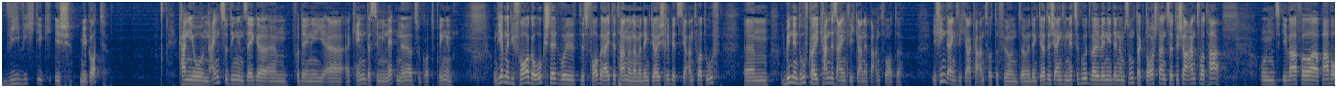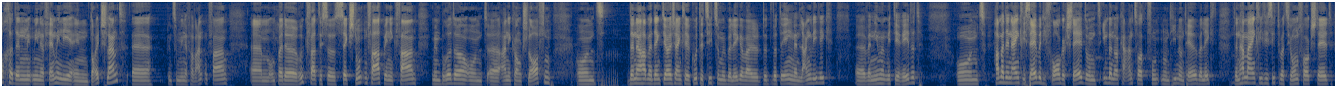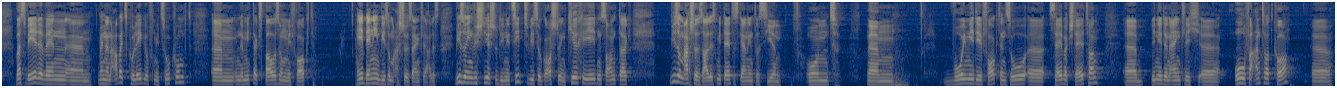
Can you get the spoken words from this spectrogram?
Wie wichtig ist mir Gott? Kann ich auch Nein zu Dingen sagen, ähm, von denen ich äh, erkenne, dass sie mich nicht näher zu Gott bringen? Und ich habe mir die Frage auch gestellt, wo ich das vorbereitet habe und habe mir gedacht, ja, ich schreibe jetzt die Antwort auf. Ähm, und bin dann drauf gekommen, ich kann das eigentlich gar nicht beantworten. Ich finde eigentlich gar keine Antwort dafür und äh, man denkt, ja, das ist eigentlich nicht so gut, weil wenn ich dann am Sonntag da stand, sollte ich schon eine Antwort haben. Und ich war vor ein paar Wochen dann mit meiner Familie in Deutschland, äh, bin zu meinen Verwandten gefahren. Ähm, und bei der Rückfahrt ist so eine sechs Stunden Fahrt, bin ich gefahren mit dem Bruder und äh, Annika haben geschlafen. Und dann habe ich mir gedacht, ja, ist eigentlich eine gute Zeit zum Überlegen, weil dort wird irgendwann langweilig, äh, wenn niemand mit dir redet. Und haben wir dann eigentlich selber die Frage gestellt und immer noch keine Antwort gefunden und hin und her überlegt. Dann haben wir eigentlich die Situation vorgestellt, was wäre, wenn, ähm, wenn ein Arbeitskollege auf mich zukommt ähm, in der Mittagspause und mich fragt, hey Benny, wieso machst du das eigentlich alles? Wieso investierst du deine Zeit? Wieso gehst du in die Kirche jeden Sonntag? Wieso machst du das alles? Mich würde das gerne interessieren. Und ähm, wo ich mir die Frage dann so äh, selber gestellt habe, äh, bin ich dann eigentlich äh, oh, verantwortlich gekommen. Äh,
